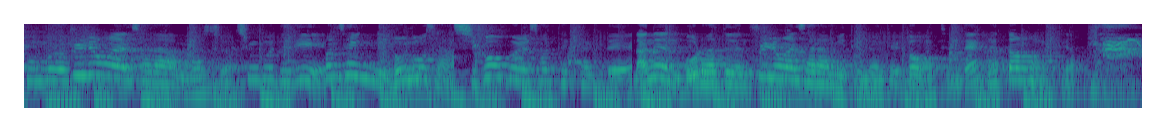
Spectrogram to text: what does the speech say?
꿈은 훌륭한 사람이었어요. 친구들이 선생님, 변호사, 직업을 선택할 때 나는 뭘 하든 훌륭한 사람이 되면 될 것 같은데 했던 것 같아요.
